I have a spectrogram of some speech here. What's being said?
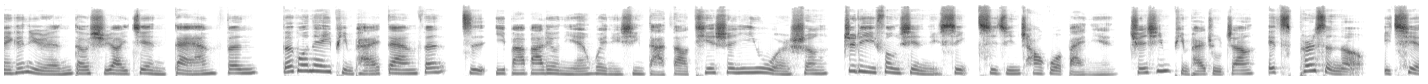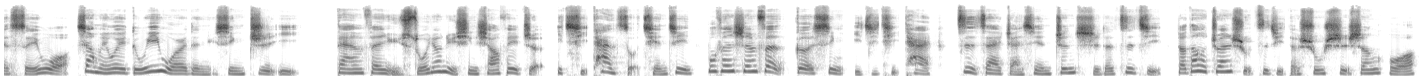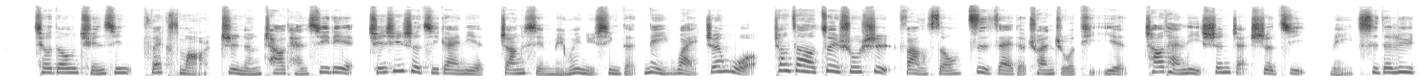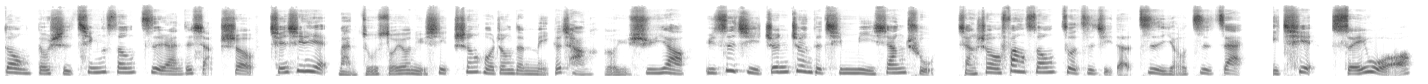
每个女人都需要一件戴安芬。德国内衣品牌戴安芬自一八八六年为女性打造贴身衣物而生，致力奉献女性，迄今超过百年。全新品牌主张 “It's personal”，一切随我，向每位独一无二的女性致意。戴安芬与所有女性消费者一起探索前进，不分身份、个性以及体态，自在展现真实的自己，找到专属自己的舒适生活。秋冬全新 Flexmar 智能超弹系列，全新设计概念，彰显每位女性的内外真我，创造最舒适、放松、自在的穿着体验。超弹力伸展设计，每一次的律动都是轻松自然的享受。全系列满足所有女性生活中的每个场合与需要，与自己真正的亲密相处，享受放松做自己的自由自在，一切随我。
